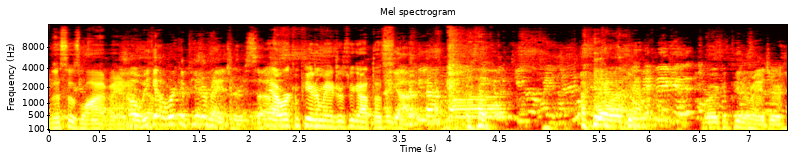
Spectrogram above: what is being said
this is live, ain't it? Oh, we got. We're computer majors. So yeah, we're computer majors. We got this. We got it. Uh, yeah, we're a computer major.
